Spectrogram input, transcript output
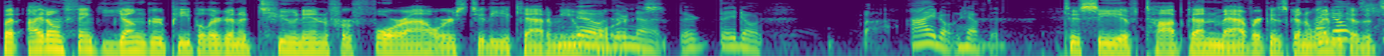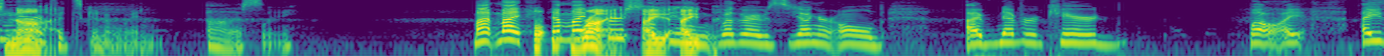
but I don't think younger people are going to tune in for four hours to the Academy no, Awards they're not. They're they don't. I don't have the. to see if Top Gun Maverick is going to win because it's not. If it's gonna win, honestly. My my Well, uh, my right. personal I- I- whether I was young or old, I've never cared. Well, I I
